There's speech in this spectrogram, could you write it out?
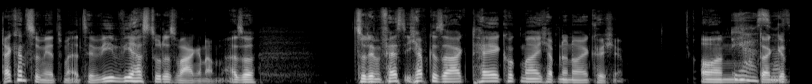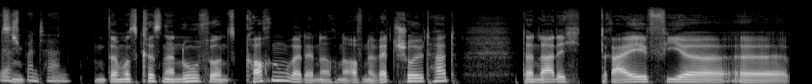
Da kannst du mir jetzt mal erzählen, wie, wie hast du das wahrgenommen? Also zu dem Fest, ich habe gesagt, hey, guck mal, ich habe eine neue Küche. Und ja, dann gibt's sehr ein, spontan. und dann muss Chris Nanu für uns kochen, weil der noch eine offene Wettschuld hat. Dann lade ich drei, vier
